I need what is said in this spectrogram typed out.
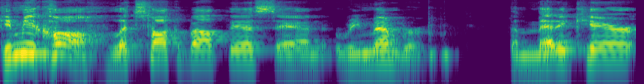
give me a call. Let's talk about this. And remember, the Medicare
